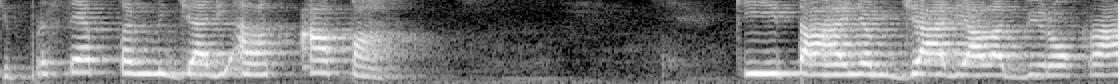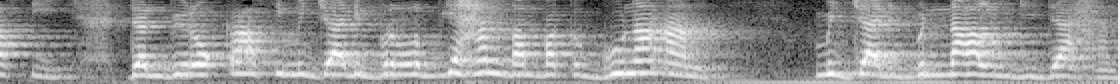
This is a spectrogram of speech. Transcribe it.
dipersiapkan menjadi alat apa? Kita hanya menjadi alat birokrasi, dan birokrasi menjadi berlebihan tanpa kegunaan menjadi benalu di dahan.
